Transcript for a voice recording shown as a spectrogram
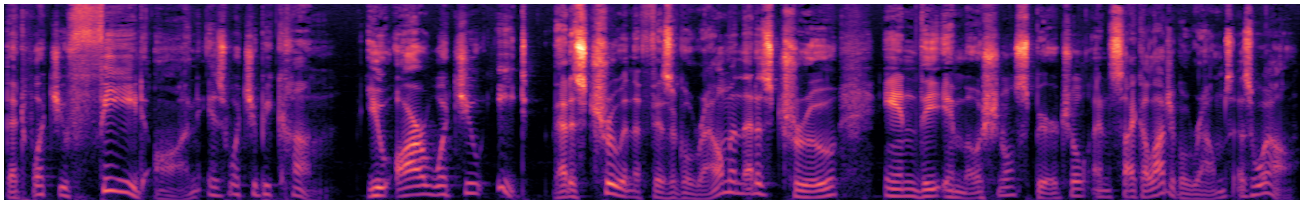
that what you feed on is what you become. You are what you eat. That is true in the physical realm, and that is true in the emotional, spiritual, and psychological realms as well.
